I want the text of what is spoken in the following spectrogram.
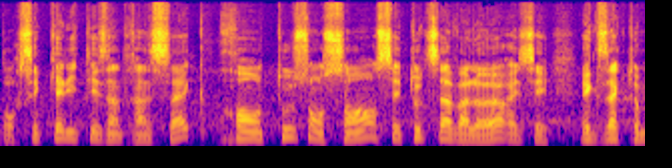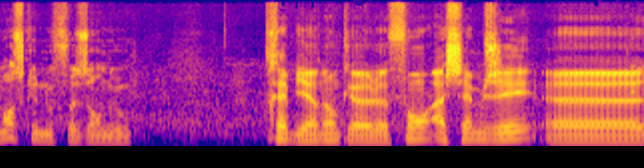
pour ses qualités intrinsèques, prend tout son sens et toute sa valeur. Et c'est exactement ce que nous faisons nous. Très bien, donc euh, le fonds HMG euh,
